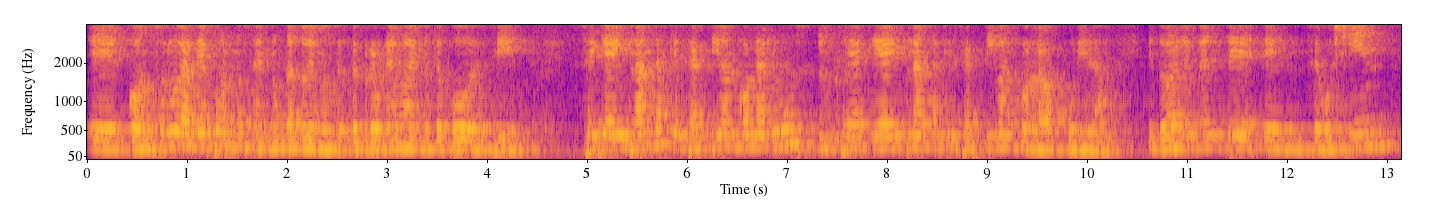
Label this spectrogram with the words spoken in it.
Eh, con sorgo de Alepo, no sé, nunca tuvimos ese problema y no te puedo decir Sé que hay plantas que se activan con la luz y sé que hay plantas que se activan con la oscuridad. Indudablemente el cebollín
